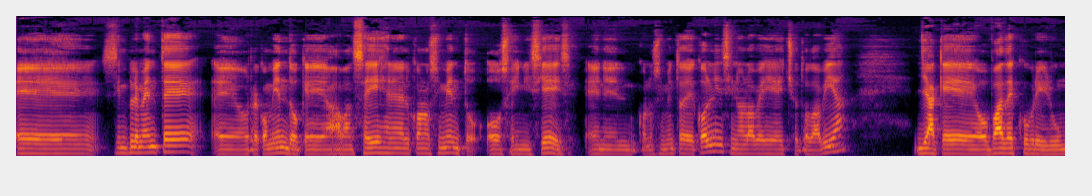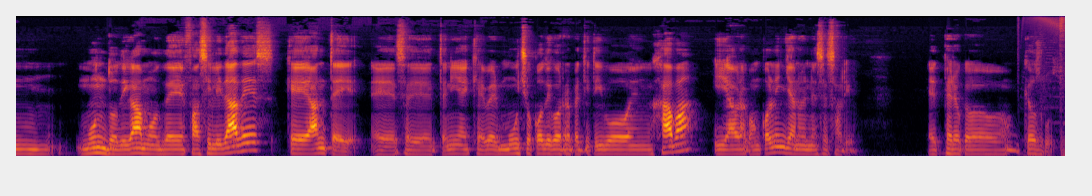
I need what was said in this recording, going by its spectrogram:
Eh, simplemente eh, os recomiendo que avancéis en el conocimiento o se iniciéis en el conocimiento de Kotlin si no lo habéis hecho todavía ya que os va a descubrir un mundo, digamos, de facilidades que antes eh, se teníais que ver mucho código repetitivo en Java y ahora con Kotlin ya no es necesario. Espero que, que os guste.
